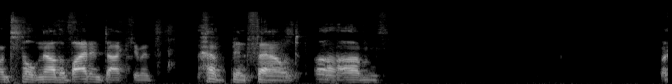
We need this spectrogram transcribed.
until now. The Biden documents have been found. Um,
